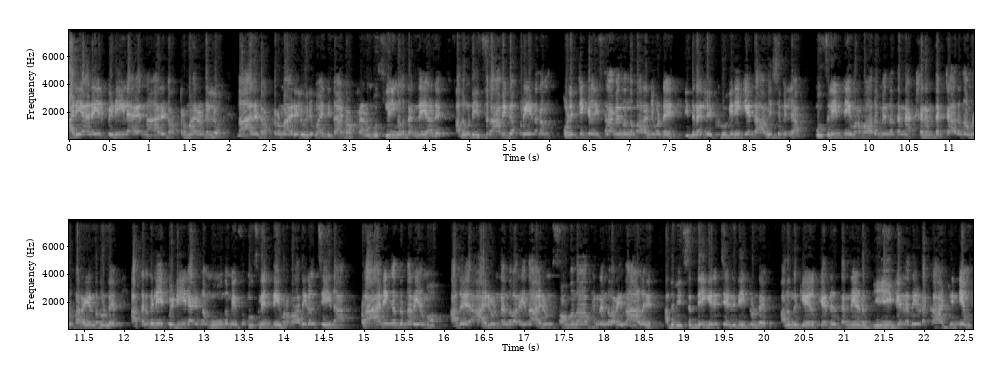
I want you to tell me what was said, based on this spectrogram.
ഹരിയാനയിൽ പിടിയിലായ നാല് ഡോക്ടർമാരുണ്ടല്ലോ. നാല് ഡോക്ടർമാരിൽ ഒരു വനിതാ ഡോക്ടറാണ്. മുസ്ലിങ്ങൾ തന്നെയാണ്. അതുകൊണ്ട് ഇസ്ലാമിക പ്രീണനം പൊളിറ്റിക്കൽ ഇസ്ലാം എന്നൊന്നും പറഞ്ഞുകൊണ്ട് ഇതിനെ ലഘൂകരിക്കേണ്ട ആവശ്യമില്ല. മുസ്ലിം തീവ്രവാദം എന്ന് തന്നെ അക്ഷരം തെറ്റാതെ നമ്മൾ പറയേണ്ടതുണ്ട്. അത്തരത്തിൽ ഈ പിടിയിലായിരുന്ന മൂന്ന് മിസ് മുസ്ലിം തീവ്രവാദികൾ ചെയ്ത പ്ലാനിങ് എന്തെന്നറിയാമോ? അത് അരുൺ എന്ന് പറയുന്ന അരുൺ സോമനാഥൻ എന്ന് പറയുന്ന ആൾ അത് വിശദീകരിച്ച് എഴുതിയിട്ടുണ്ട്. അതൊന്ന് കേൾക്കേണ്ടത് തന്നെയാണ്. ഭീകരതയുടെ കാഠിന്യം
